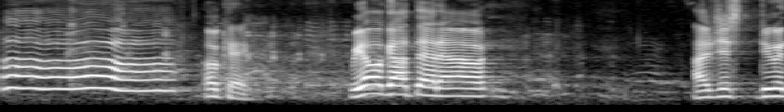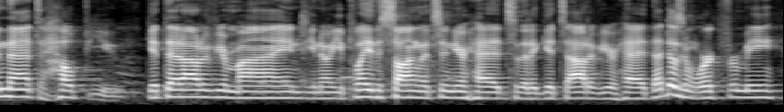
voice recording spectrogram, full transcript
Ah, okay. We all got that out. I'm just doing that to help you. Get that out of your mind. You know, you play the song that's in your head so that it gets out of your head. That doesn't work for me,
